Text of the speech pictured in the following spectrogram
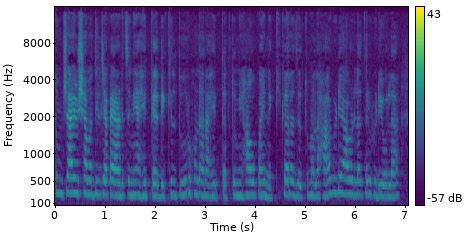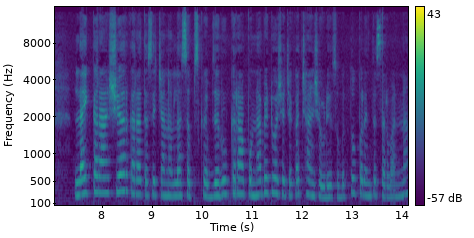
तुमच्या आयुष्यामधील ज्या काही अडचणी आहेत त्या देखील दूर होणार आहेत. तर तुम्ही हा उपाय नक्की करा. जर तुम्हाला हा व्हिडिओ आवडला तर व्हिडिओला लाईक करा शेअर करा तसे चॅनलला सबस्क्राईब जरूर करा. पुन्हा भेटू अशाच एका छानशा व्हिडिओसोबत. तोपर्यंत सर्वांना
